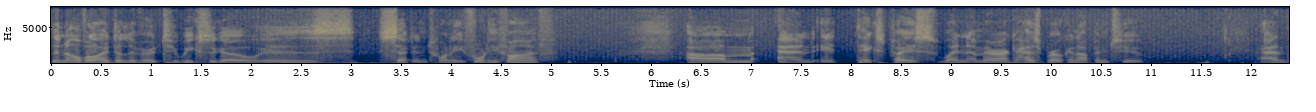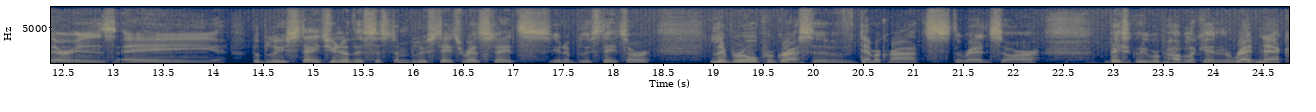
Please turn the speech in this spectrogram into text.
The novel I delivered two weeks ago is set in 2045. Um, and it takes place when America has broken up in two. And there is a, the blue states, you know the system, blue states, red states, you know, blue states are liberal, progressive, Democrats, the reds are basically Republican, redneck,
